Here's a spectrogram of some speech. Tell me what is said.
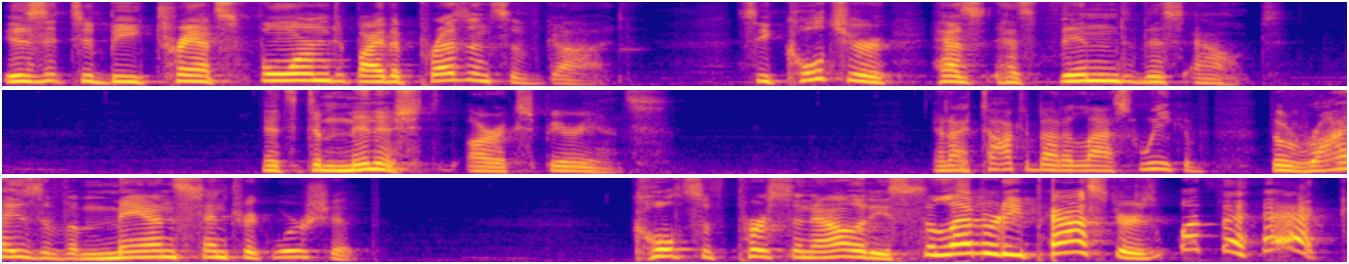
Is it to be transformed by the presence of God? See, culture has, has thinned this out. It's diminished our experience. And I talked about it last week of the rise of a man centric worship, cults of personality, celebrity pastors. What the heck?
